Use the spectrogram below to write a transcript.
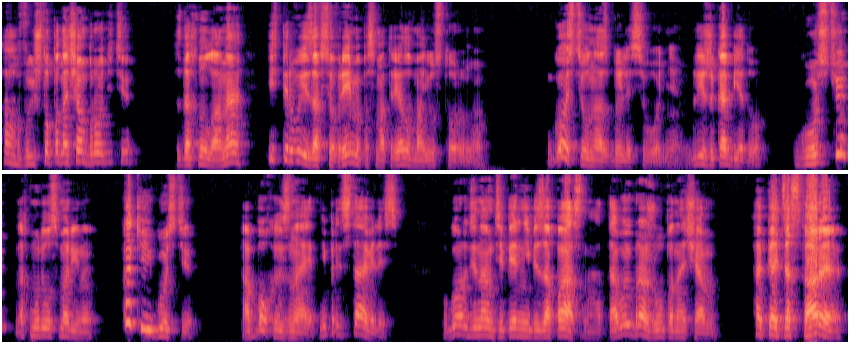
А вы что по ночам бродите? Вздохнула она и впервые за все время посмотрела в мою сторону. Гости у нас были сегодня, ближе к обеду. Гости? Нахмурилась Марина. Какие гости? А бог их знает, не представились. В городе нам теперь небезопасно, оттого и брожу по ночам. Опять за старое?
